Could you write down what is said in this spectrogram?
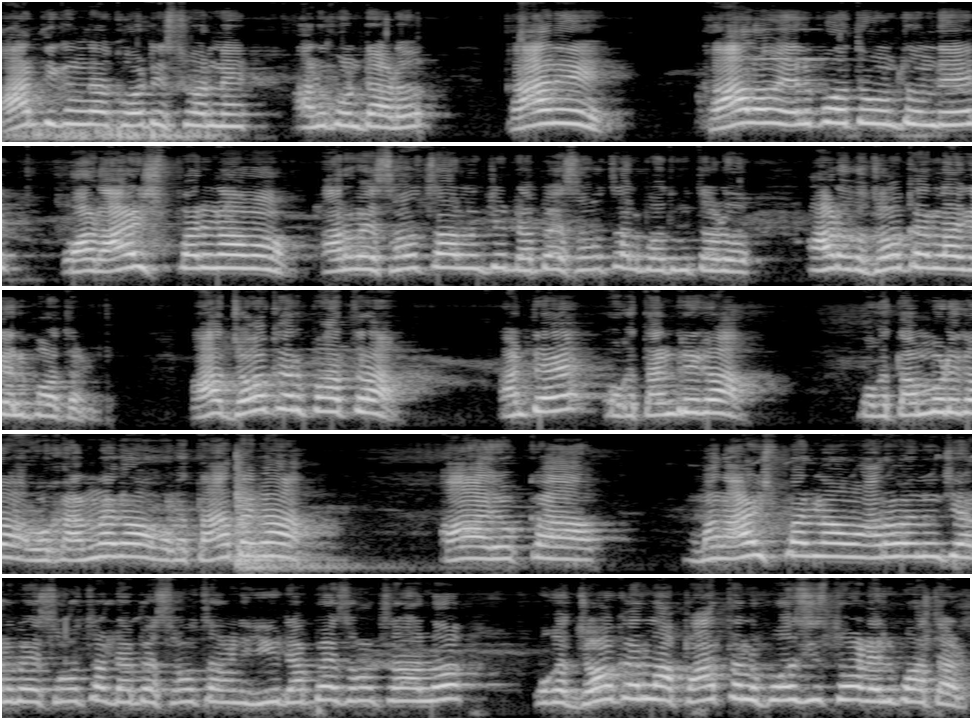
ఆర్థికంగా కోటీశ్వరిని అనుకుంటాడు. కానీ కాలం వెళ్ళిపోతూ ఉంటుంది. వాడు ఆయుష్ పరిణామం అరవై సంవత్సరాల నుంచి డెబ్బై సంవత్సరాలు బతుకుతాడు. ఆడొక జోకర్ లాగా వెళ్ళిపోతాడు. ఆ జోకర్ పాత్ర అంటే ఒక తండ్రిగా ఒక తమ్ముడిగా ఒక అన్నగా ఒక తాతగా ఆ యొక్క మన ఆయుష్ పరిణామం అరవై నుంచి ఎనభై సంవత్సరాలు డెబ్బై సంవత్సరాలు ఈ డెబ్బై సంవత్సరాల్లో ఒక జోకర్లా పాత్రను పోషిస్తూ వెళ్ళిపోతాడు.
